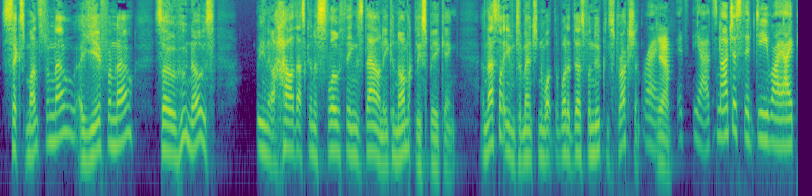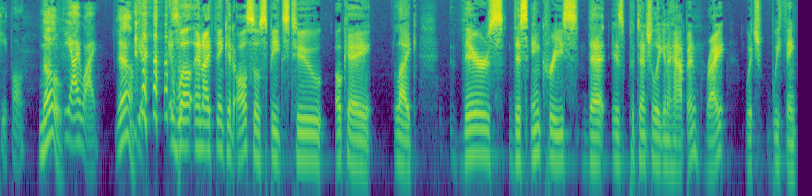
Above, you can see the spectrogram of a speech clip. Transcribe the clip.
six months from now, a year from now. So who knows, you know, how that's going to slow things down economically speaking. And that's not even to mention what what it does for new construction. Right. Yeah. It's, yeah. It's not just the DIY people. No. DIY. Yeah. well, and I think it also speaks to okay, like there's this increase that is potentially going to happen, right? Which we think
